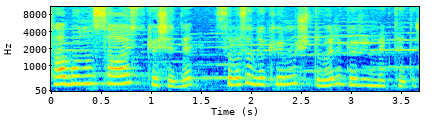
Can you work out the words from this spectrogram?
tablonun sağ üst köşede sıvısı dökülmüş duvarı görülmektedir.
